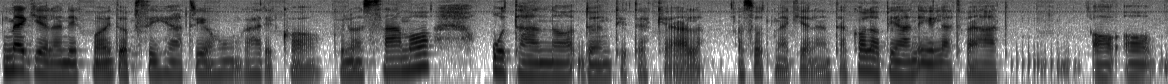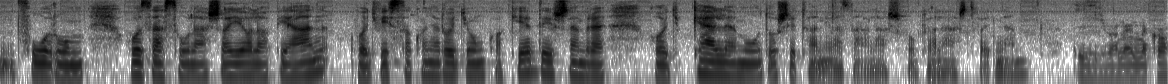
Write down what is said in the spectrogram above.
megjelenik majd a pszichiátria hungárika külön száma, utána döntitek el az ott megjelentek alapján, illetve hát a, a fórum hozzászólásai alapján, hogy visszakanyarodjunk a kérdésemre, hogy kell-e módosítani az állásfoglalást, vagy nem. Így van, ennek az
